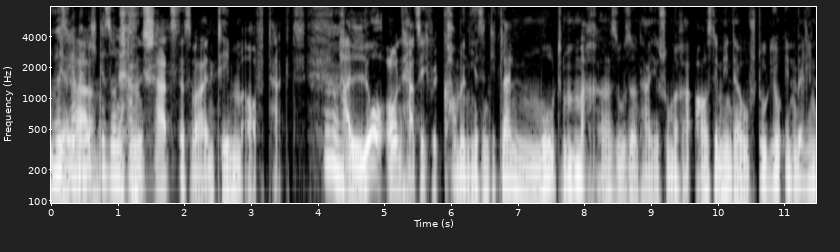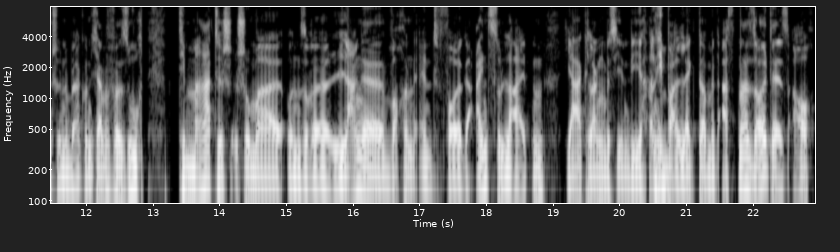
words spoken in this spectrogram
Du hörst dich aber nicht gesund an. Schatz, das war ein Themenauftakt. Ah. Hallo und herzlich willkommen. Hier sind die kleinen Mutmacher, Suse und Hajo Schumacher aus dem Hinterhofstudio in Berlin-Schöneberg. Und ich habe versucht, thematisch schon mal unsere lange Wochenendfolge einzuleiten. Ja, klang ein bisschen wie Hannibal Lecter mit Asthma, sollte es auch.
